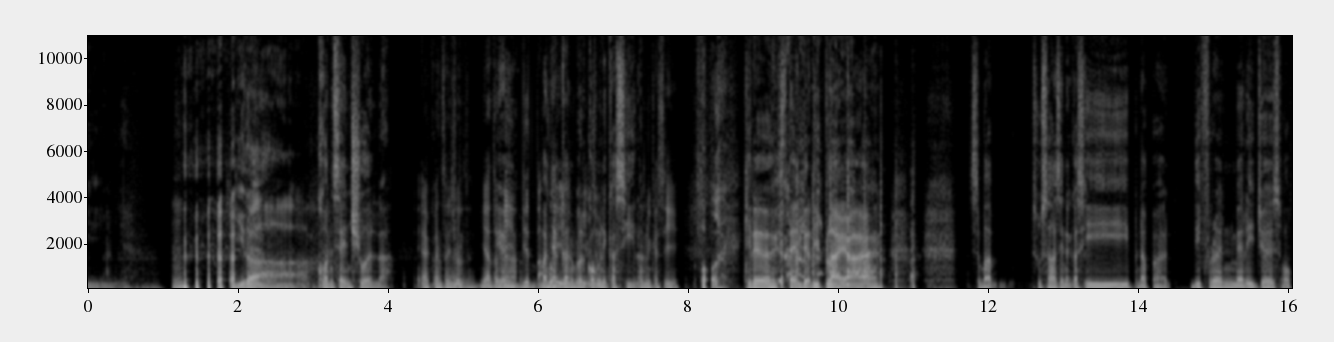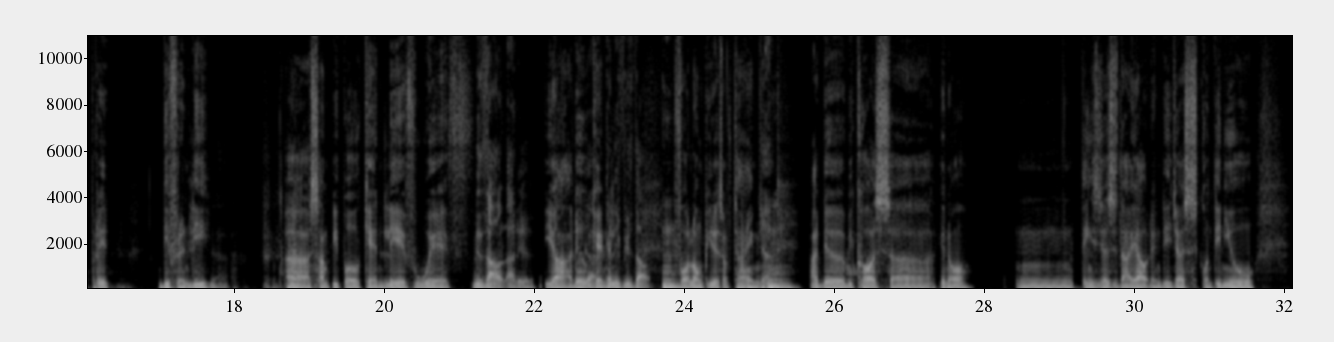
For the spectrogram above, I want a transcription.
Hmm? Kira. Consensual lah. ya consensual ya tapi Ya, dia tak banyakkan boleh berkomunikasi lah. komunikasi Oh, oh. Kira standard reply lah eh. Sebab susah saya nak kasih pendapat. Different marriages operate differently. Yeah. Uh, some people can live with Without ada. yeah, ada Yeah, can, can live without. Hmm. for long periods of time. Yeah. Hmm. Ada because uh, you know mm, things just die out and they just continue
